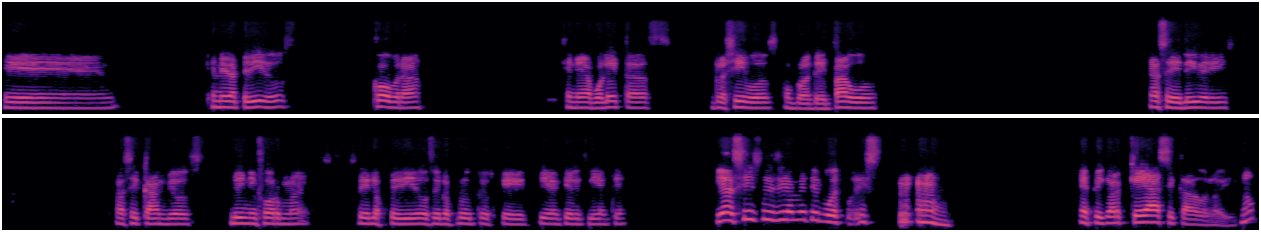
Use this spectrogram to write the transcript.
eh, genera pedidos, cobra, genera boletas, recibos, comprobantes de pago, hace deliveries, hace cambios, lo uniforma, de los pedidos, de los productos que quiera que el cliente. Y así sucesivamente, pues, pues explicar qué hace cada uno de ellos, ¿no?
